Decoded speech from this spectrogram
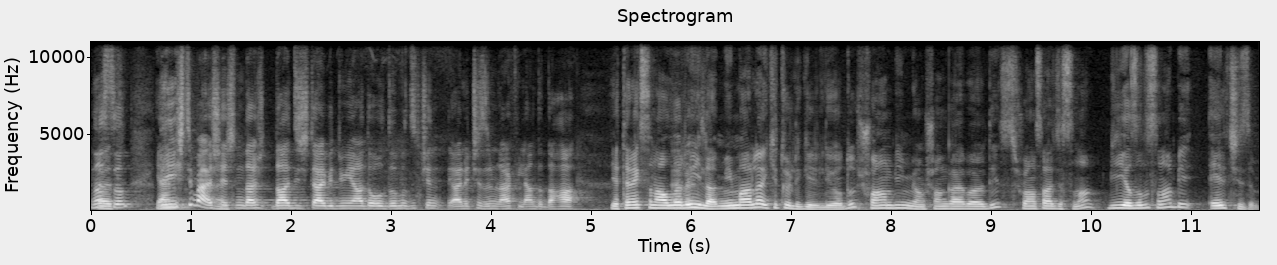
Nasıl? Evet. Yani- Değişti mi her şey? Şimdi daha, daha dijital bir dünyada olduğumuz için yani çizimler falan da daha Yetenek sınavlarıyla mimarlığa iki türlü giriliyordu. Şu an bilmiyorum. Şu an galiba öyle değil. Şu an sadece sınav. Bir yazılı sınav, bir el çizimi.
